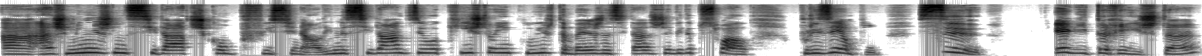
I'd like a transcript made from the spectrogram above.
à, às minhas necessidades como profissional. E necessidades, eu aqui estou a incluir também as necessidades da vida pessoal. Por exemplo, se é guitarrista,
